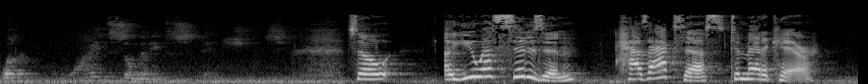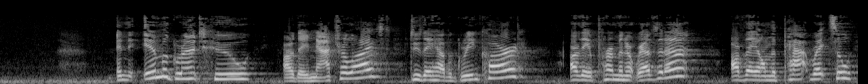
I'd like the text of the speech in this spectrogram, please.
what, why so many distinctions? So a U.S. citizen has access to Medicare. An immigrant who, are they naturalized? Do they have a green card? Are they a permanent resident? Are they on the pat, right? So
